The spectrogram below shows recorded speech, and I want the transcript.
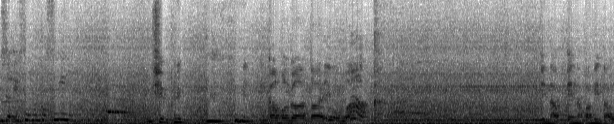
Isa-isa lang kasi. Siyempre, kabanggaan tayo. Wak! Ina, inapabitaw.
